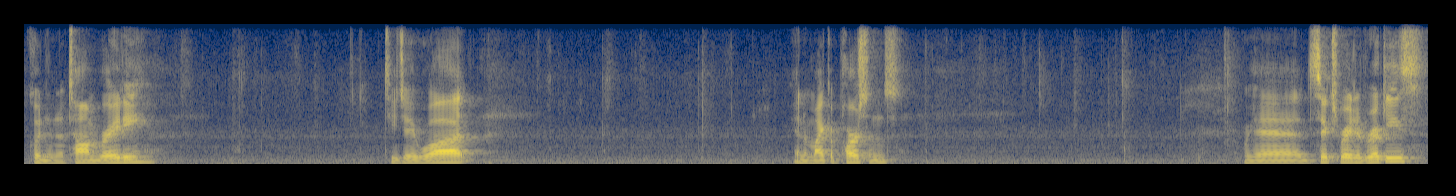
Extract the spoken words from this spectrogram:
including a Tom Brady, TJ Watt, and a Micah Parsons. We had six rated rookies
